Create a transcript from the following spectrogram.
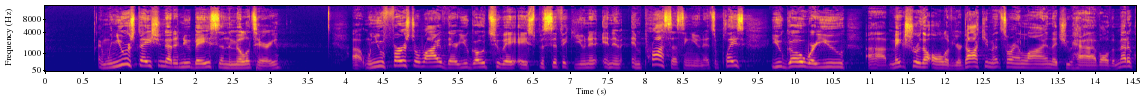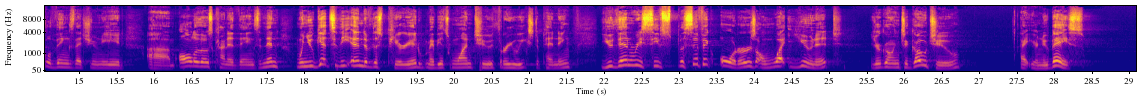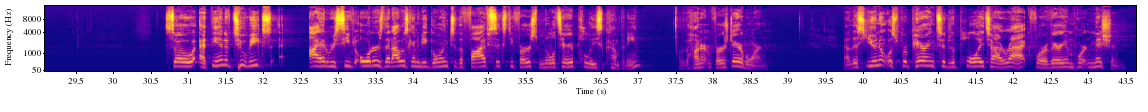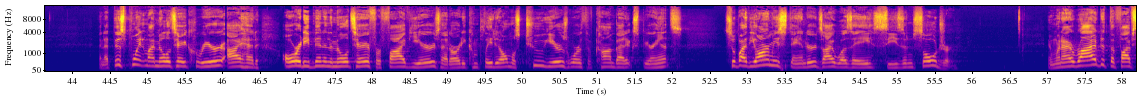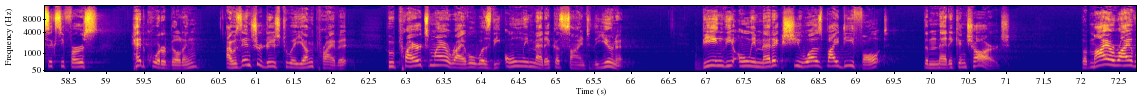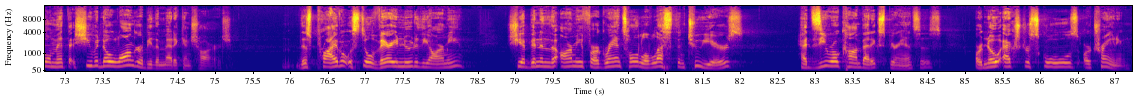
And when you were stationed at a new base in the military, uh, when you first arrive there, you go to a, a specific unit in, in processing unit. It's a place you go where you uh, make sure that all of your documents are in line, that you have all the medical things that you need, um, all of those kind of things. And then when you get to the end of this period, maybe it's one, two, three weeks, depending, you then receive specific orders on what unit you're going to go to at your new base. So at the end of two weeks, I had received orders that I was going to be going to the 561st Military Police Company of the 101st Airborne. Now, this unit was preparing to deploy to Iraq for a very important mission. And at this point in my military career, I had already been in the military for five years. I had already completed almost two years' worth of combat experience. So, by the Army standards, I was a seasoned soldier. And when I arrived at the 561st headquarter building, I was introduced to a young private who prior to my arrival was the only medic assigned to the unit. Being the only medic, she was by default the medic in charge. But my arrival meant that she would no longer be the medic in charge. This private was still very new to the Army. She had been in the Army for a grand total of less than two years, had zero combat experiences, or no extra schools or training.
